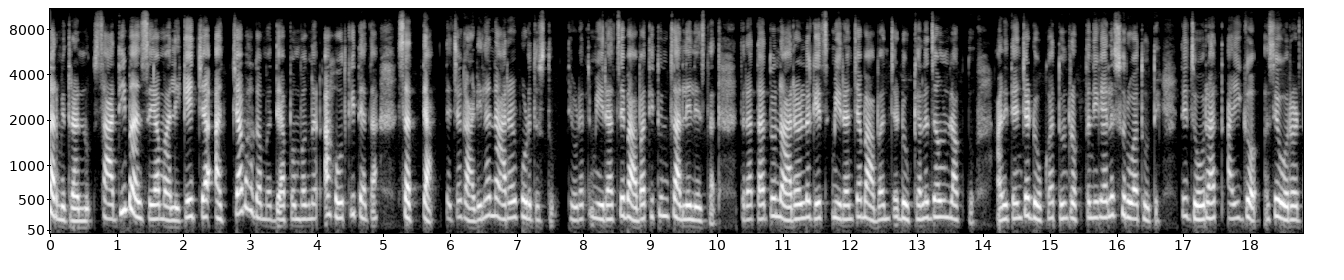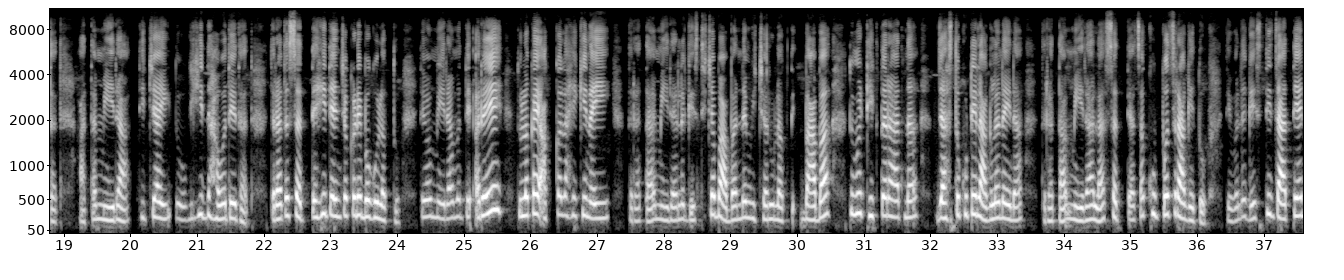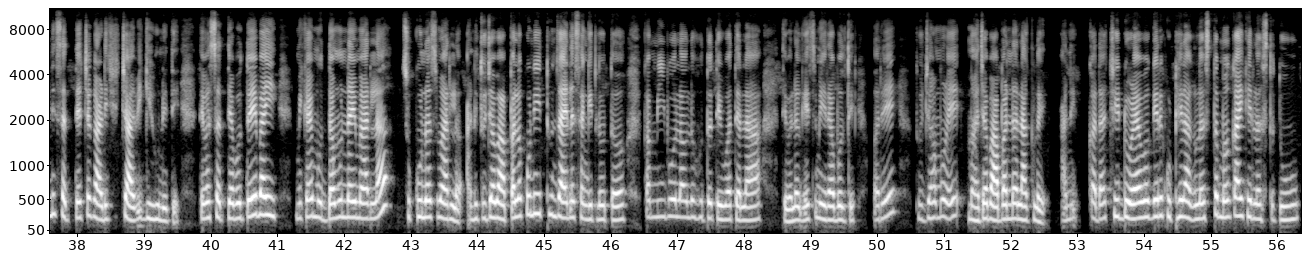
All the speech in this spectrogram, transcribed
नमस्कार मित्रांनो. साधी माणसं या मालिकेच्या आजच्या भागामध्ये आपण बघणार आहोत की त्याचा सत्या त्याच्या गाडीला नारळ फोडत असतो. तेवढ्यात मीराचे बाबा तिथून चाललेले असतात. तर आता तो नारळ लगेच मीरांच्या बाबांच्या डोक्याला जाऊन लागतो आणि त्यांच्या डोक्यातून रक्त निघायला सुरुवात होते. ते जोरात आई ग असे ओरडतात. आता मीरा तिची आई दोघीही धावत येतात. तर आता सत्यही त्यांच्याकडे बघू लागतो. तेव्हा मीरा म्हणते अरे तुला काही अक्कल आहे की नाही? तर आता मीरा लगेच तिच्या बाबांना विचारू लागते. बाबा तुम्ही ठीक तर आहात ना? जास्त कुठे लागलं नाही ना? तर आता मीराला सत्याचा खूपच राग येतो. तेव्हा लगेच ती जाते आणि सत्याच्या गाडीची चावी घेऊन येते. तेव्हा सत्या बोलतो ए बाई मी काय मुद्दामून नाही मारला चुकूनच मारलं. आणि तुझ्या बापाला कोणी इथून जायला सांगितलं होतं? का मी बोलावलं होतं तेव्हा त्याला? तेव्हा लगेच मीरा बोलते अरे तुझ्यामुळे माझ्या बाबांना लागलं आहे आणि कदाचित डोळ्या वगैरे कुठे लागलं असतं मग काय केलं असतं तू?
